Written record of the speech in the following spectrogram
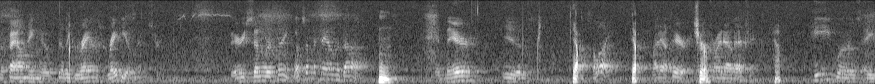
the founding of Billy Graham's radio ministry. Very similar thing. What's up and down the dial? Hmm. And there is Yep. the light, Yep. right out there. Sure. Right out at you. Yep. He was a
